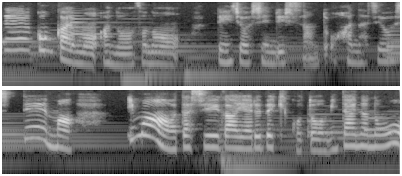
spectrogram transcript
で今回もあのその臨床心理士さんとお話をしてまあ今私がやるべきことみたいなのを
